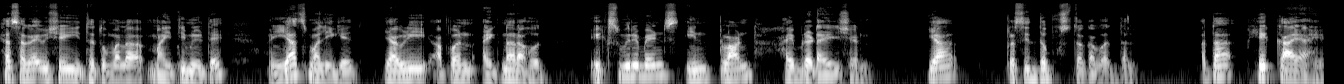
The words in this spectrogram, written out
ह्या सगळ्याविषयी इथं तुम्हाला माहिती मिळते. आणि याच मालिकेत यावेळी आपण ऐकणार आहोत एक्सपेरिमेंट्स इन प्लांट हायब्रिडायझेशन या प्रसिद्ध पुस्तकाबद्दल. आता हे काय आहे?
